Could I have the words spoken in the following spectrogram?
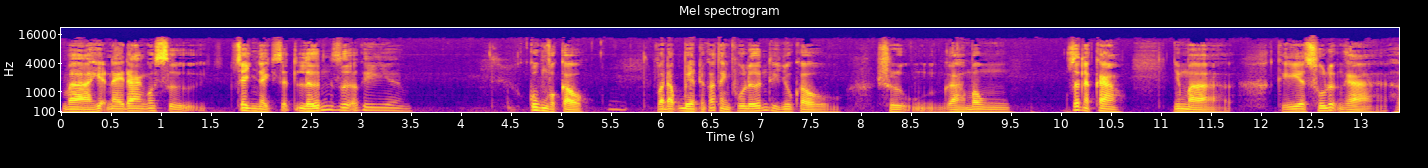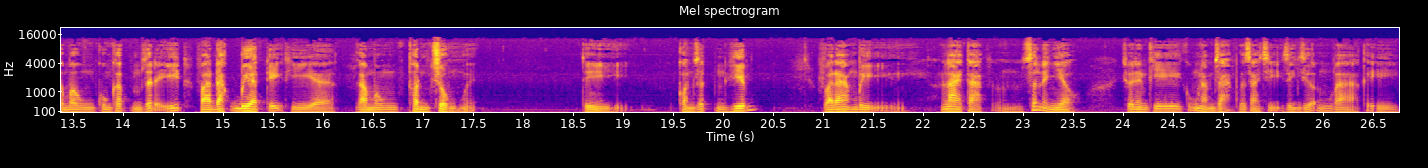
và hiện nay đang có sự chênh lệch rất lớn giữa cái ờ, cung và cầu. Ừ. Và đặc biệt là các thành phố lớn thì nhu cầu sử dụng gà mông rất là cao nhưng mà cái số lượng gà hờ mông cung cấp rất là ít và đặc biệt ý, thì ờ, gà mông thuần chủng ấy, thì còn rất hiếm và đang bị lai tạp rất là nhiều cho nên cái cũng làm giảm cái giá trị dinh dưỡng và cái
